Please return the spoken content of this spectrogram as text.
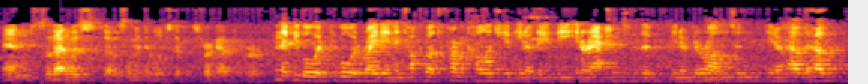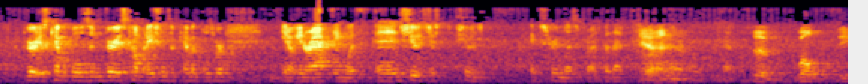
And so that was that was something that really struck, struck out to her. And that people would people would write in and talk about the pharmacology of you know the, the interactions of the you know neurons and you know how how various chemicals and various combinations of chemicals were you know interacting with and she was just she was extremely surprised by that. Yeah, and the well, the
